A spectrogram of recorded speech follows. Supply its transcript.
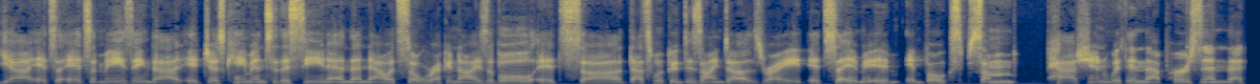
Yeah, it's it's amazing that it just came into the scene and then now it's so recognizable. It's uh, that's what good design does, right? It's it, it invokes some passion within that person that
